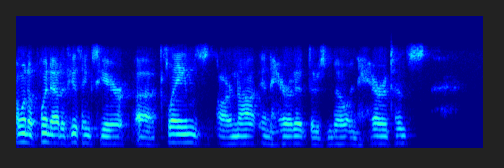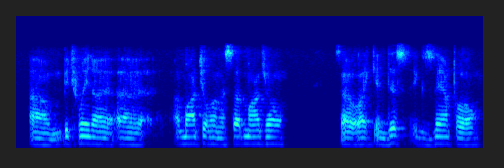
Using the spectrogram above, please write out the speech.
I want to point out a few things here. Uh, claims are not inherited. There's no inheritance um, between a, a, a module and a submodule. So like in this example,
